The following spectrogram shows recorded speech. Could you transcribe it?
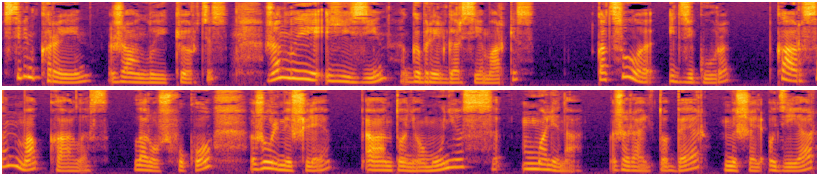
Стивен Крейн, Жан-Луи Кертис, Жан-Луи Езин, Габриэль Гарсия Маркес, Кацуа Идзигура, Карсон Маккалас, Ларош Фуко, Жюль Мишле, Антонио Муньос, Малина, Жераль Тобер, Мишель Одияр,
